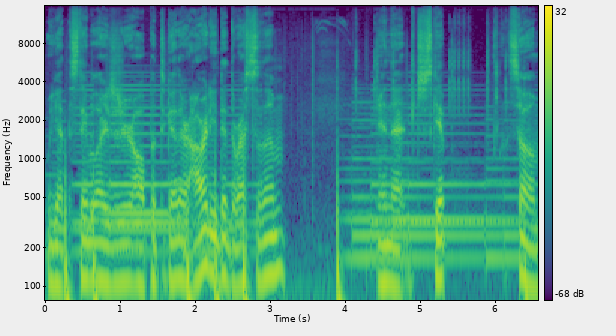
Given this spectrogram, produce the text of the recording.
we got the stabilizer all put together. I already did the rest of them in that skip. So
